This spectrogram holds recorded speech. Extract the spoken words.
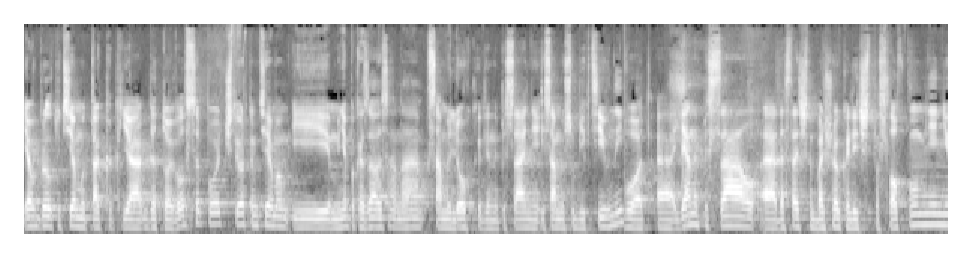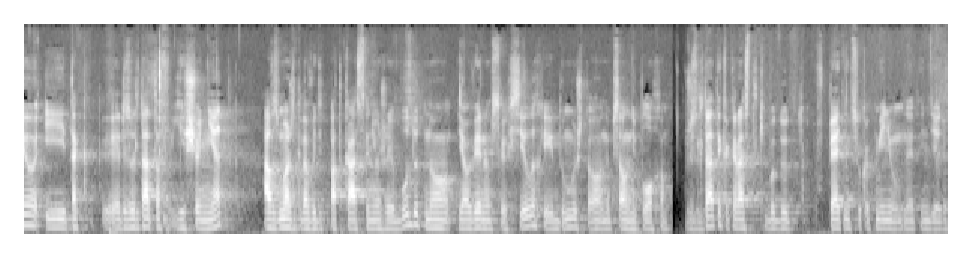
Я выбрал эту тему так, как я готовился по четвертым темам, и мне показалась она самой легкой для написания и самой субъективной. Вот. э, Я написал э, достаточно большое количество слов, по моему мнению, и так результатов еще нет, а возможно, когда выйдет подкаст, они уже и будут, но я уверен в своих силах и думаю, что написал неплохо. Результаты как раз-таки будут пятницу как минимум на этой неделе.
